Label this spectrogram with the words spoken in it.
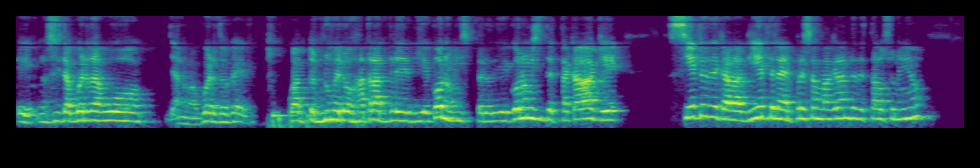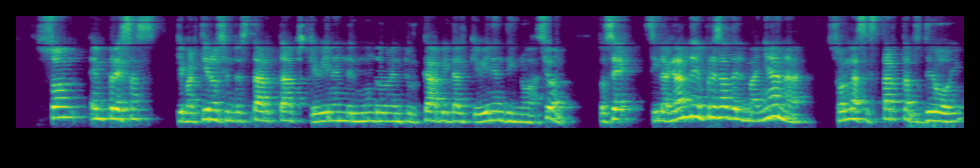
eh, no sé si te acuerdas, hubo, ya no me acuerdo cuántos números atrás de The Economist, pero The Economist destacaba que 7 de cada 10 de las empresas más grandes de Estados Unidos son empresas que partieron siendo startups, que vienen del mundo de venture capital, que vienen de innovación. Entonces, si las grandes empresas del mañana son las startups de hoy,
